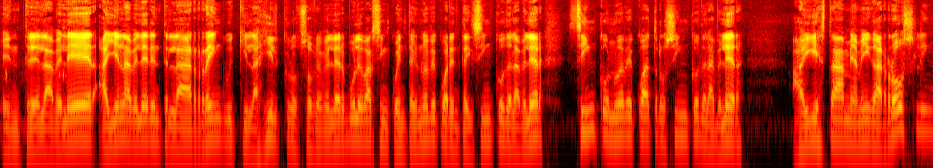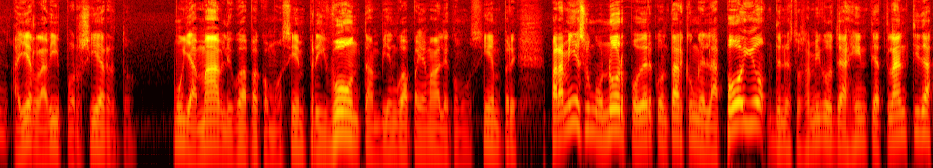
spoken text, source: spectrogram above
Eh, Entre la Bel Air, ahí en la Bel Air, entre la Renwick y la Hillcroft, sobre Bel Air Boulevard 5945 de la Bel Air, 5945 de la Bel Air. Ahí está mi amiga Roslyn. Ayer la vi, por cierto. Muy amable y guapa como siempre. Ivonne también guapa y amable como siempre. Para mí es un honor poder contar con el apoyo de nuestros amigos de Agente Atlántida.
